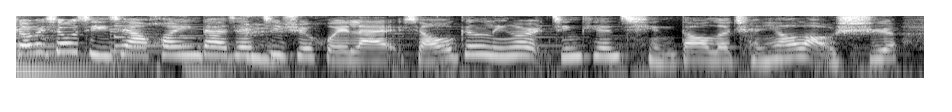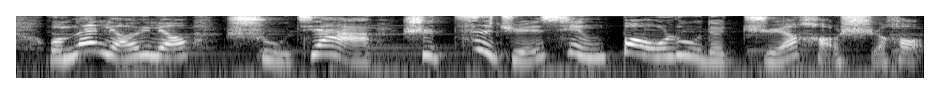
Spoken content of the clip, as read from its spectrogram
稍微休息一下，欢迎大家继续回来。小欧跟灵儿今天请到了陈瑶老师，我们来聊一聊暑假啊是自觉性暴露的绝好时候。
